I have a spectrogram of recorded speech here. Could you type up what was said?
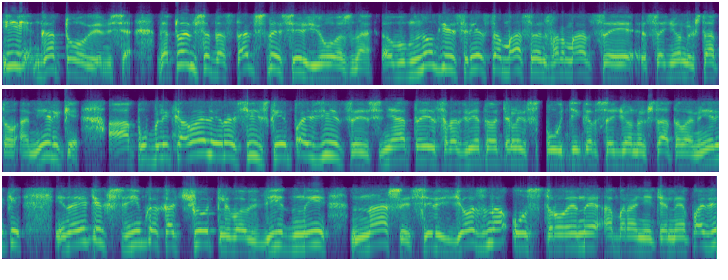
и готовимся. Готовимся достаточно серьезно. Многие средства массовой информации Соединенных Штатов Америки опубликовали российские позиции, снятые с разведывательных спутников Соединенных Штатов Америки, и на этих снимках отчетливо видны наши серьезно устроенные оборонительные позиции.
